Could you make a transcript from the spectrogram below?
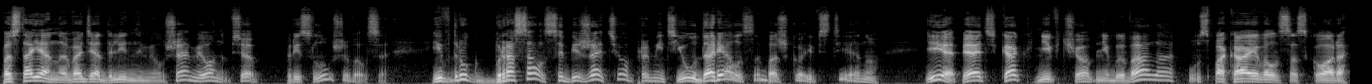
Постоянно водя длинными ушами, он все прислушивался и вдруг бросался бежать опрометью, ударялся башкой в стену. И опять, как ни в чем не бывало, успокаивался скоро.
